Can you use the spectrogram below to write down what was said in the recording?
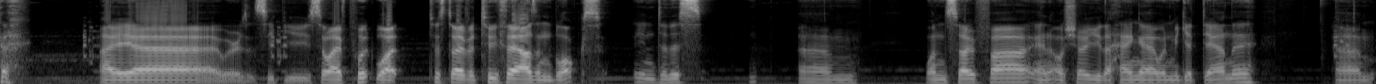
I, uh, where is it, CPU? So I've put, what, just over 2,000 blocks into this um, one so far, and I'll show you the hangar when we get down there. Um,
